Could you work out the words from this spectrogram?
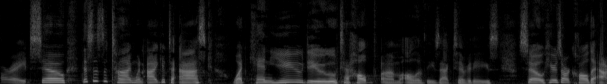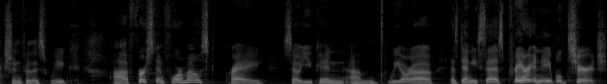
All right, so this is the time when I get to ask, what can you do to help um, all of these activities? So here's our call to action for this week. Uh, first and foremost, pray. So you can, um, we are a, as Denny says, prayer enabled church.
